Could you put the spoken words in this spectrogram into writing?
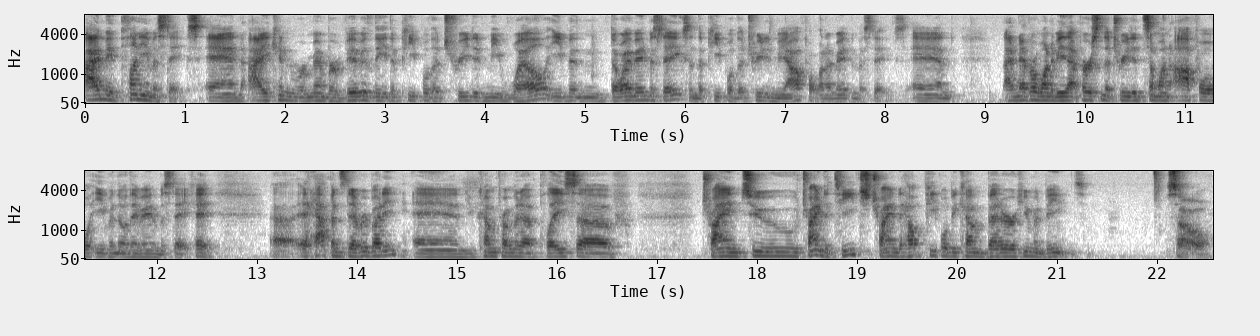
I made plenty of mistakes, and I can remember vividly the people that treated me well, even though I made mistakes, and the people that treated me awful when I made the mistakes. And I never want to be that person that treated someone awful, even though they made a mistake. Hey, uh, it happens to everybody, and you come from a place of trying to trying to teach, trying to help people become better human beings. So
